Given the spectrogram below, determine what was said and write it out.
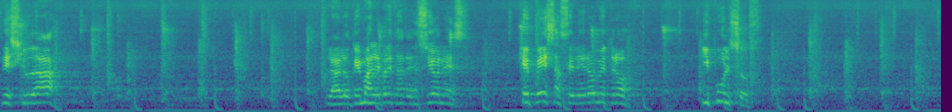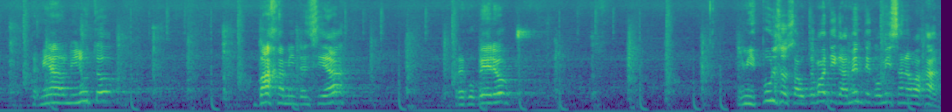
de ciudad, lo que más le presta atención es GPS, acelerómetro y pulsos. Terminado el minuto, baja mi intensidad, recupero y mis pulsos automáticamente comienzan a bajar.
